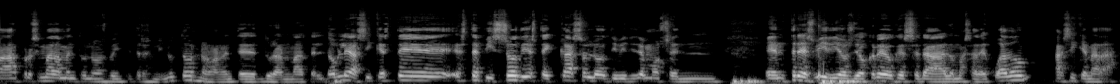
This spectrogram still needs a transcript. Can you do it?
aproximadamente unos 23 minutos, normalmente duran más del doble, así que este, este episodio, este caso lo dividiremos en, en tres vídeos, yo creo que será lo más adecuado, así que nada.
